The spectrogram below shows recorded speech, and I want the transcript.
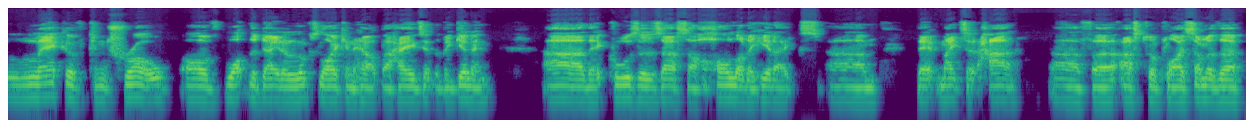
lack of control of what the data looks like and how it behaves at the beginning uh, that causes us a whole lot of headaches. Um, that makes it hard uh, for us to apply some of the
